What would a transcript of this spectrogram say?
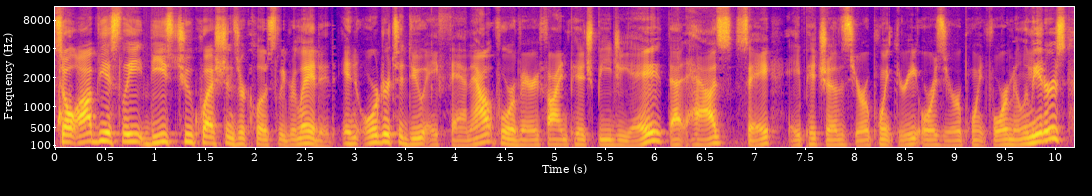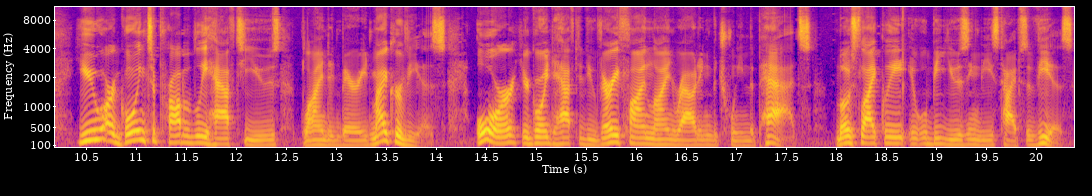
So obviously these two questions are closely related. In order to do a fan out for a very fine pitch BGA that has, say, a pitch of 0.3 or 0.4 millimeters, you are going to probably have to use blind and buried microvias, or you're going to have to do very fine line routing between the pads. Most likely it will be using these types of vias.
